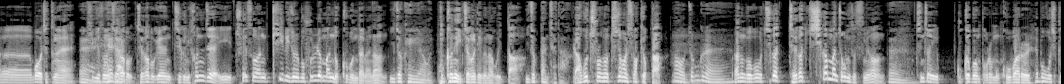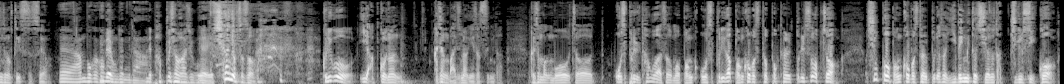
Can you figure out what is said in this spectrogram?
어, 뭐 어쨌든 간 예, TV에서는 해당. 제가, 보- 제가 보기엔 지금 현재 이 최소한 키 리졸브 훈련만 놓고 본다면은 이적행위하고 있다. 북한의 입장을 대변하고 있다. 이적단체다. 라고 추론, 추정할 수밖에 없다. 아, 어쩜 그래. 라는 거고, 제가, 제가 시간만 조금 있었으면, 예. 진짜 이 국가보안법으로 한번 고발을 해보고 싶은 생각도 있었어요. 예, 안보가 근데- 걱정됩니다. 근데 바쁘셔가지고. 예, 예, 시간이 없어서. 그리고 이 압권은 가장 마지막에 있었습니다. 그래서 막 뭐, 저, 오스프리를 타고 가서 뭐, 벙, 오스프리가 벙커버스터 폭탄을 뿌릴 수는 없죠. 슈퍼 벙커버스터를 뿌려서 200m 지하도 다 죽일 수 있고,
